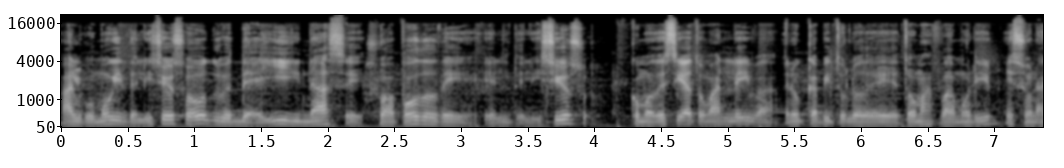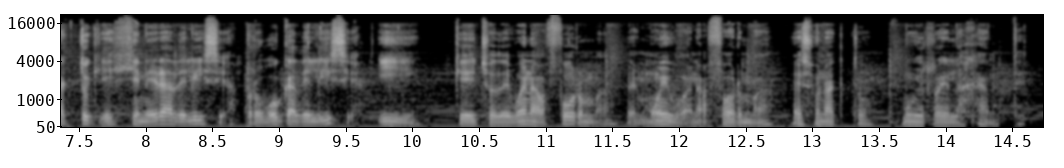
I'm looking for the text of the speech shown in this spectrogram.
algo muy delicioso, de ahí nace su apodo de El Delicioso. Como decía Tomás Leiva en un capítulo de Tomás va a morir, es un acto que genera delicia, provoca delicia y que hecho de buena forma, de muy buena forma, es un acto muy relajante.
